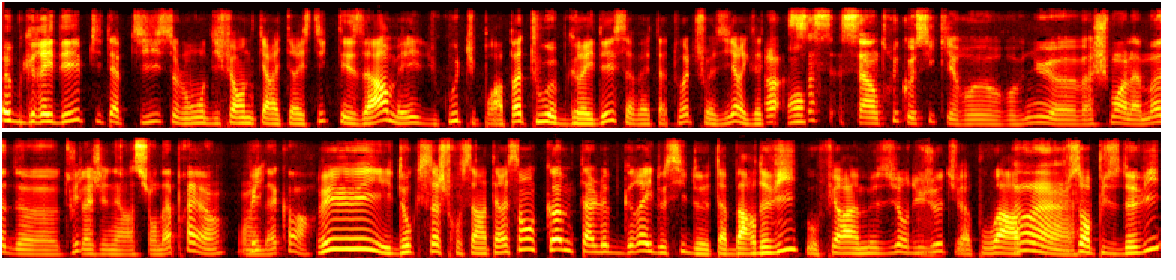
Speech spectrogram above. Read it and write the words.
upgrader petit à petit selon différentes caractéristiques tes armes, et du coup, tu pourras pas tout upgrader. Ça va être à toi de choisir exactement. Alors, ça, c'est- un truc aussi qui est re- revenu euh, vachement à la mode euh, toute Oui. la génération d'après. Hein. On Oui. est d'accord. Oui, oui, oui. Donc ça, je trouve ça intéressant. Comme tu as l'upgrade aussi de ta barre de vie, au fur et à mesure du Mm. jeu, tu vas pouvoir avoir Ah ouais. plus en plus de vie.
